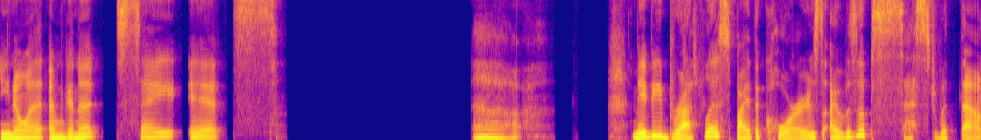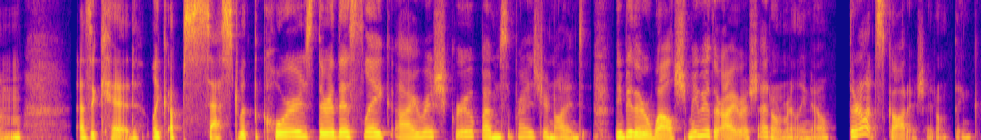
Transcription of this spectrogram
you know what? I'm going to say it's uh maybe Breathless by the Corrs. I was obsessed with them as a kid. Like obsessed with the Corrs. They're this like Irish group. I'm surprised you're not into Maybe they're Welsh, maybe they're Irish. I don't really know. They're not Scottish, I don't think.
